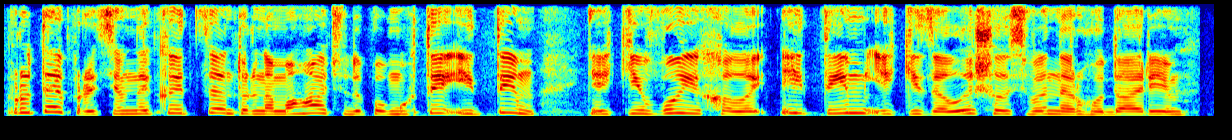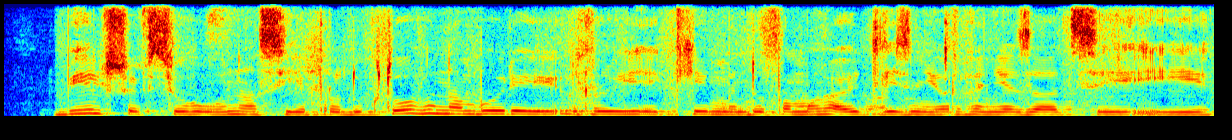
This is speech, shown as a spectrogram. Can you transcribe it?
Проте працівники центру намагаються допомогти і тим, які виїхали, і тим, які залишились в енергодарі. Більше всього у нас є продуктові набори, якими допомагають різні організації, і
